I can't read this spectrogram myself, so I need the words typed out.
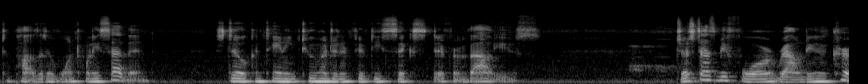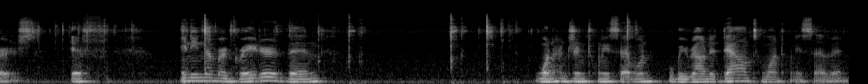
to positive 127, still containing 256 different values. Just as before, rounding occurs. If any number greater than 127 will be rounded down to 127.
